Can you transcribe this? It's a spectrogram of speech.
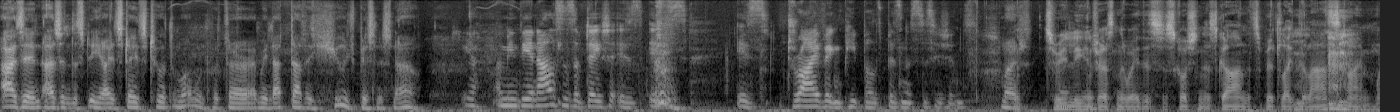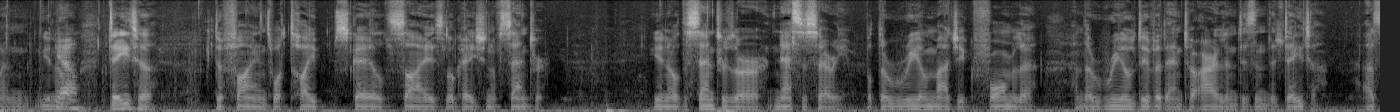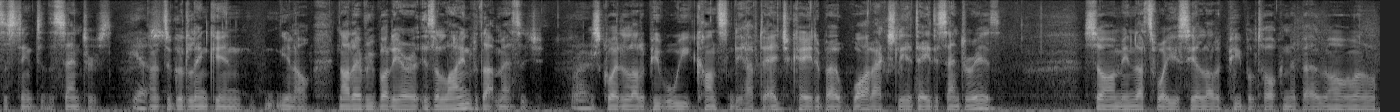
As in as in the United States too at the moment. But there, I mean that that is huge business now. yeah. I mean the analysis of data is is is driving people's business decisions. Right. It's really interesting the way this discussion has gone. It's a bit like the last time when, you know, Yeah. data defines what type, scale, size, location of centre. You know, the centres are necessary, but the real magic formula and the real dividend to Ireland is in the data as distinct to the centres. Yes. And it's a good link in, you know, not everybody are, is aligned with that message. Right. There's quite a lot of people we constantly have to educate about what actually a data centre is. So I mean that's why you see a lot of people talking about oh well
